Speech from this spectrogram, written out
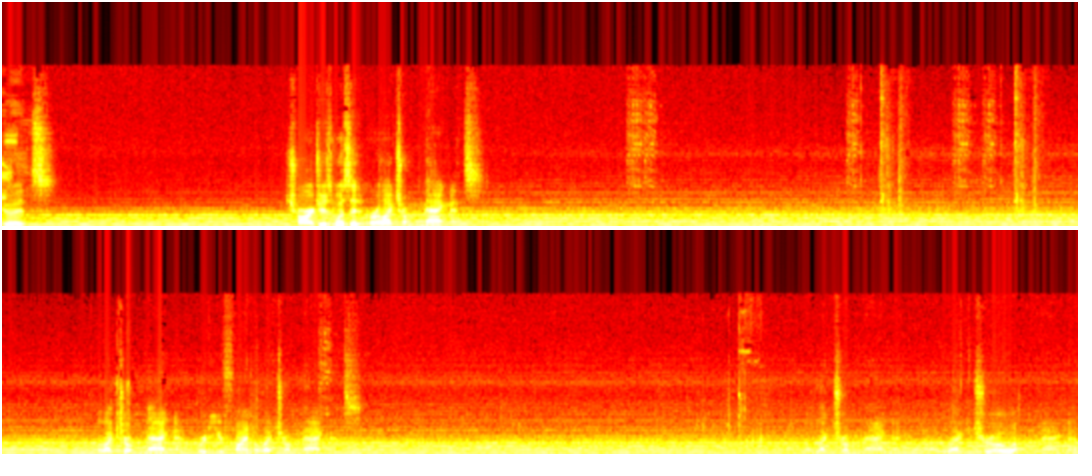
goods. Charges, was it? Or electromagnets? Electromagnet. Where do you find electromagnets? Electromagnet. Electromagnet.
